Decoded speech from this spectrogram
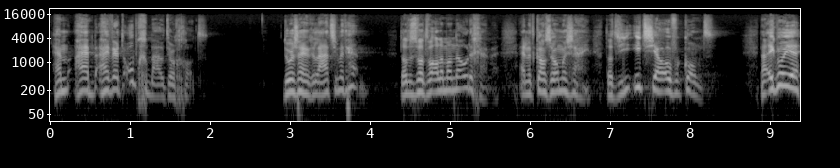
hem, hij, werd opgebouwd door God. Door zijn relatie met hem. Dat is wat we allemaal nodig hebben. En het kan zomaar zijn dat iets jou overkomt. Nou, ik wil je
